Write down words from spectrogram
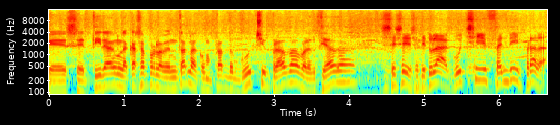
que se tiran la casa por la ventana comprando Gucci, Prada, Valenciaga. Sí, sí, se titula Gucci, Fendi, Prada.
